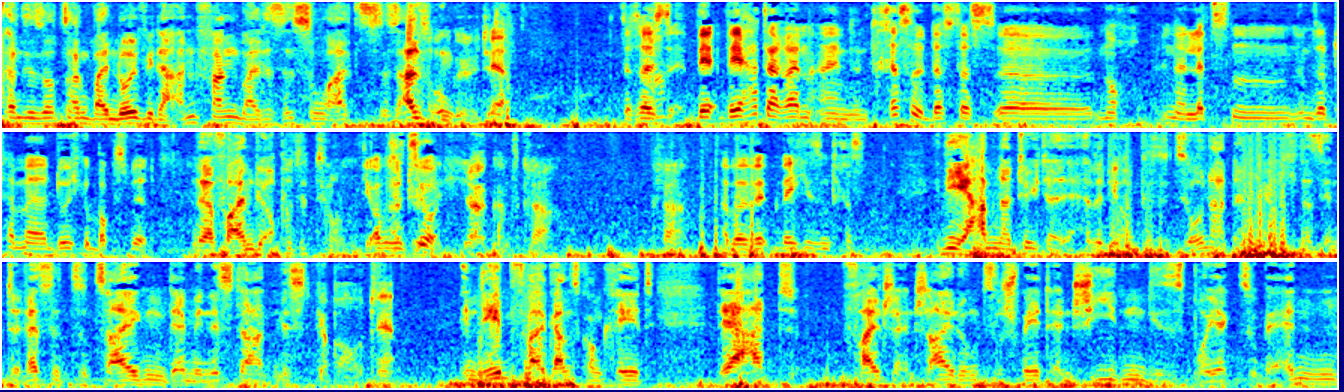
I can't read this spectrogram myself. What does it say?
können sie sozusagen bei Null wieder anfangen, weil das ist so, als das ist alles ungültig. Ja. Das heißt, wer, wer hat daran ein Interesse, dass das äh, noch in der letzten, im September durchgeboxt wird? Ja, vor allem die Opposition. Die Opposition. Natürlich. Ja, ganz klar. Klar. Aber wel- welches Interesse? Die haben natürlich, also die Opposition hat natürlich das Interesse zu zeigen, der Minister hat Mist gebaut. Ja. In dem Fall ganz konkret, der hat falsche Entscheidungen zu spät entschieden, dieses Projekt zu beenden.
